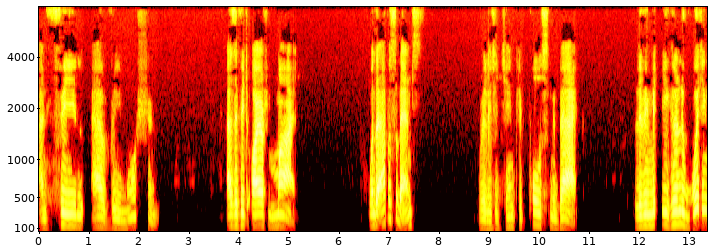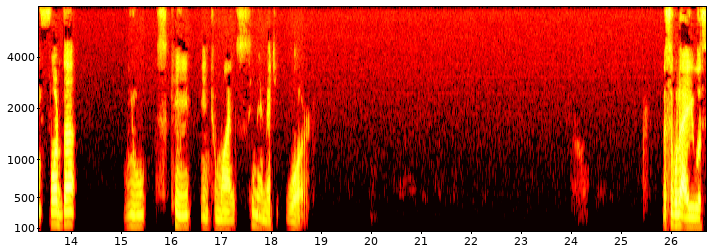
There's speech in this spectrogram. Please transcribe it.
and feel every emotion as if it were mine. When the episode ends, reality gently pulls me back, leaving me eagerly waiting for the new escape into my cinematic world. Basically, I was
